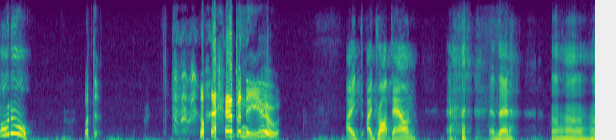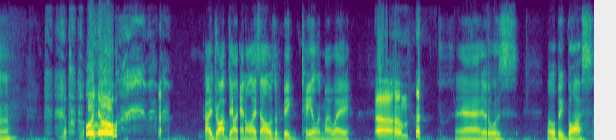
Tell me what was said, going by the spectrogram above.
oh no! what the? what happened to you? I I dropped down, and then. uh, Oh no! I dropped down, and all I saw was a big tail in my way. Um, Yeah, it was. Oh, big boss.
